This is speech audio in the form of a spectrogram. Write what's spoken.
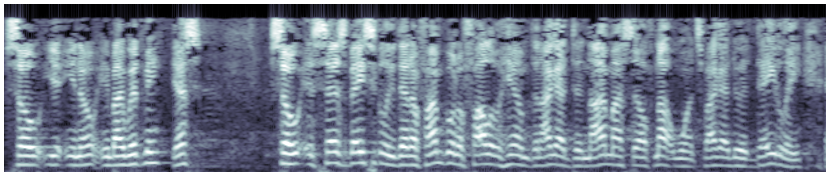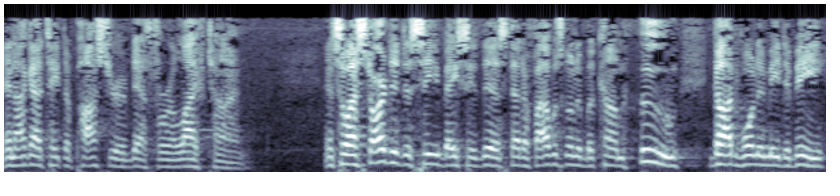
So you, you know, anybody with me? Yes. So it says basically that if I'm going to follow him, then I got to deny myself not once, but I got to do it daily, and I got to take the posture of death for a lifetime. And so I started to see basically this, that if I was going to become who God wanted me to be,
